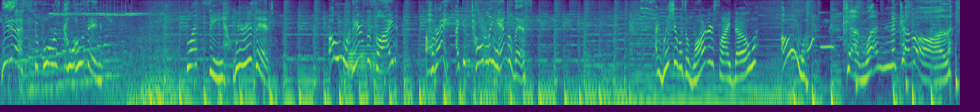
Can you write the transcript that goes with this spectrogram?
Yes! The pool is closing! Let's see. Where is it? Oh, there's the slide! Alright, I can totally handle this. I wish it was a water slide, though. Oh! Come on, come on.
